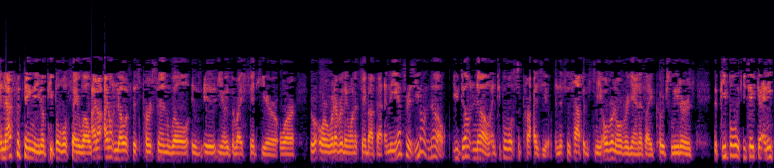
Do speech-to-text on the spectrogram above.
And that's the thing that, you know, people will say, well, I don't, I don't know if this person will, is, is, you know, is the right fit here or, or, or whatever they want to say about that. And the answer is you don't know. You don't know. And people will surprise you. And this has happened to me over and over again as I coach leaders. The people, if you take any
